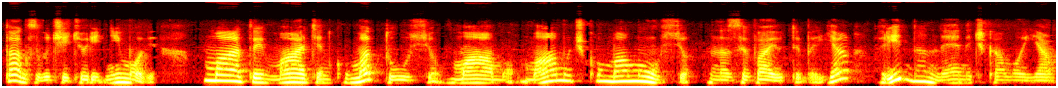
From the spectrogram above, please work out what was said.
Так звучить у рідній мові. Мати, матінку, матусю, мамо, мамочку, мамусю. Називаю тебе я, рідна ненечка моя.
